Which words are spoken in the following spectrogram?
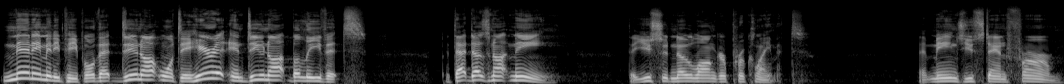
many, many people that do not want to hear it and do not believe it. But that does not mean that you should no longer proclaim it. It means you stand firm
